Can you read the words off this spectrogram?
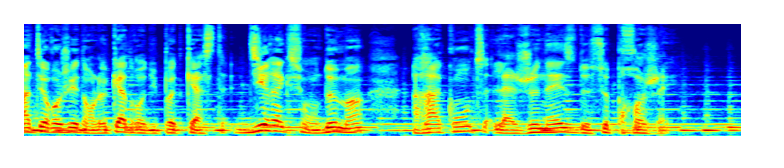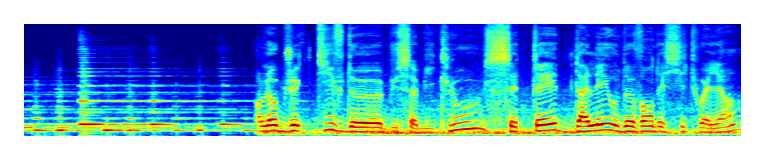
interrogé dans le cadre du podcast Direction Demain, raconte la genèse de ce projet. L'objectif de Bus à Biclou, c'était d'aller au-devant des citoyens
